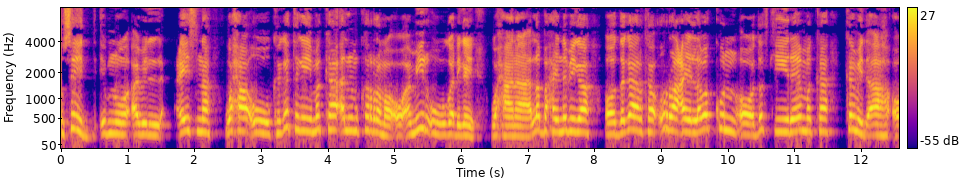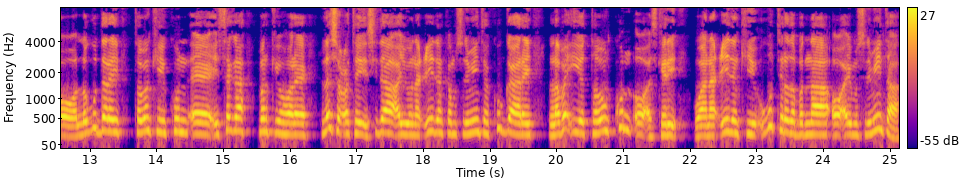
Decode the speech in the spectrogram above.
usayd ibnu abilcaysna waxa uu kaga tegey maka almukarama oo amiir uu uga dhigay. Waxaana la baxay nebiga oo dagaalka u raacay laba kun oo dadkii ree maka ka mid ah oo lagu daray tobankii kun ee isaga. Markii hore la socotay sidaa ayuuna ciidanka muslimiinta ku gaaray laba iyo toban kun oo askari. Waana ciidankii ugu tirada badnaa oo ay muslimiinta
